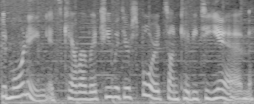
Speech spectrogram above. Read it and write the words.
Good morning. It's Kara Ritchie with your sports on KBTM.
